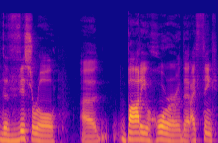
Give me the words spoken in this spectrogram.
the visceral uh, body horror that I think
